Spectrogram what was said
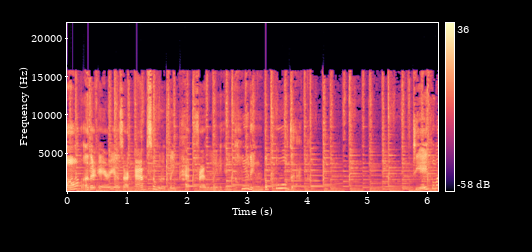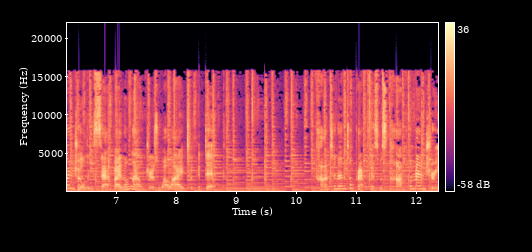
All other areas are absolutely pet friendly, including the pool deck. Diego and Jolie sat by the loungers while I took a dip continental breakfast was complimentary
